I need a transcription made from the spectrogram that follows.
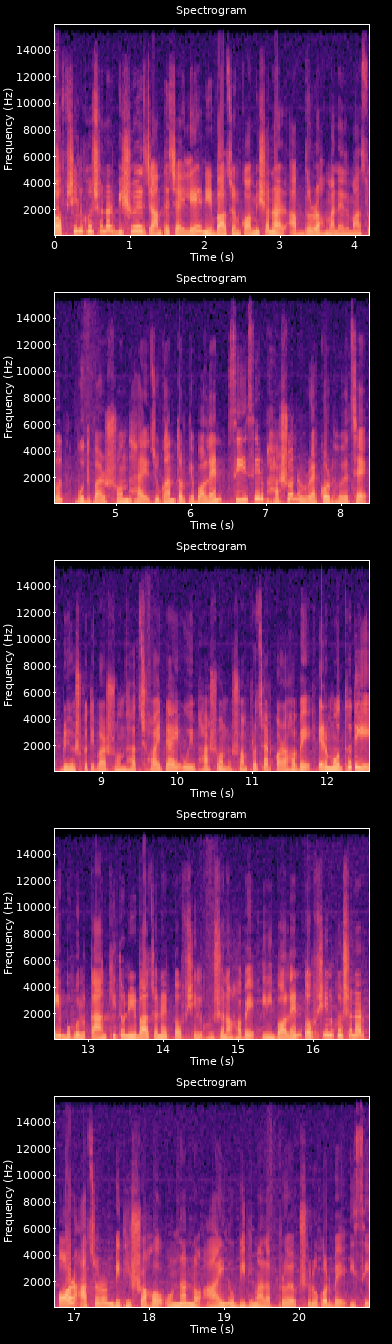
তফসিল ঘোষণার বিষয়ে জানতে চাইলে নির্বাচন কমিশনার আব্দুর রহমান এল মাসুদ বুধবার সন্ধ্যায় যুগান্তরকে বলেন, সিইসির ভাষণ রেকর্ড হয়েছে। বৃহস্পতিবার সন্ধ্যা ছয়টায় ওই ভাষণ সম্প্রচার করা হবে। এর মধ্য দিয়েই বহুল কাঙ্ক্ষিত নির্বাচনের তফসিল ঘোষণা হবে। তিনি বলেন তফসিল ঘোষণার পর আচরণবিধি সহ অন্যান্য আইন ও বিধিমালা প্রয়োগ শুরু করবে ইসি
